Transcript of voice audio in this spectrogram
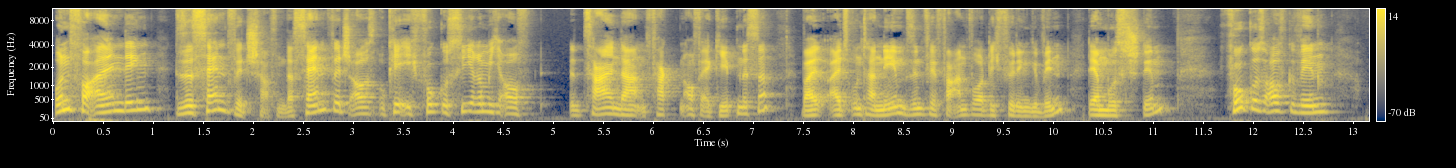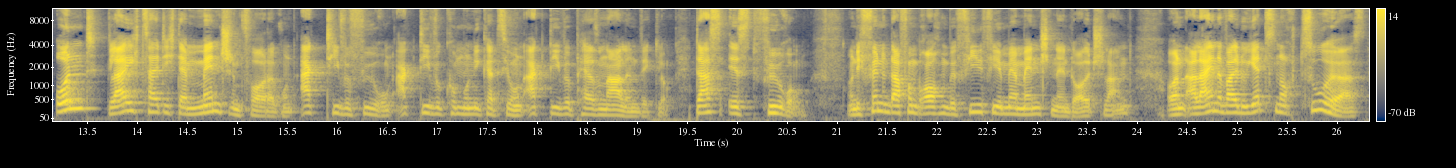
und vor allen Dingen dieses Sandwich schaffen. Das Sandwich aus, okay, ich fokussiere mich auf Zahlen, Daten, Fakten, auf Ergebnisse, weil als Unternehmen sind wir verantwortlich für den Gewinn, der muss stimmen. Fokus auf Gewinn und gleichzeitig der Mensch im Vordergrund. Aktive Führung, aktive Kommunikation, aktive Personalentwicklung. Das ist Führung. Und ich finde, davon brauchen wir viel, viel mehr Menschen in Deutschland. Und alleine, weil du jetzt noch zuhörst,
